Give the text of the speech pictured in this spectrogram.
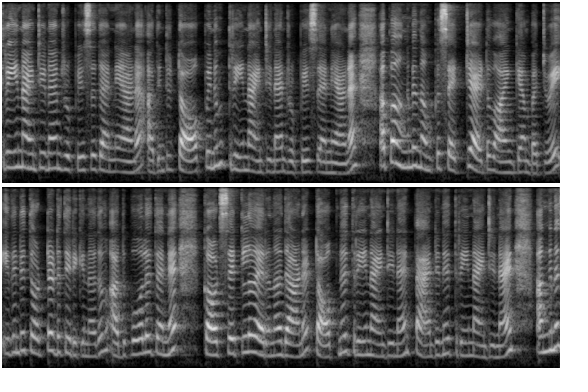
ത്രീ നയന്റി നയൻ റുപ്പീസ് തന്നെയാണ് അതിന്റെ ടോപ്പിനും ത്രീ നയന്റി നയൻ റുപ്പീസ് തന്നെയാണ്. അപ്പോൾ അങ്ങനെ നമുക്ക് സെറ്റായിട്ട് വാങ്ങിക്കാൻ പറ്റുമേ ഇതിന്റെ തൊട്ടടുത്തിരിക്കുന്നതും അതുപോലെ തന്നെ കോട്ട് സെറ്റിൽ വരുന്നതാണ്. ടോപ്പിന് ത്രീ നയന്റി നയൻ പാന്റിന് ത്രീ നയന്റി നയൻ അങ്ങനെ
